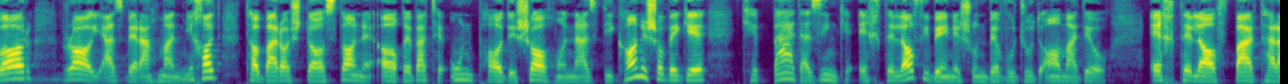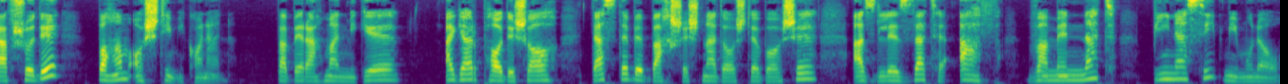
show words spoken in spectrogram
بار رای از برحمن می‌خواد تا براش داستان عاقبت اون پادشاه و نزدیکانشو بگه که بعد از اینکه اختلافی بینشون به وجود آمده و اختلاف برطرف شده با هم آشتی می‌کنن. و برحمن میگه اگر پادشاه دست به بخشش نداشته باشه از لذت عف و منت بی نصیب میمونه و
